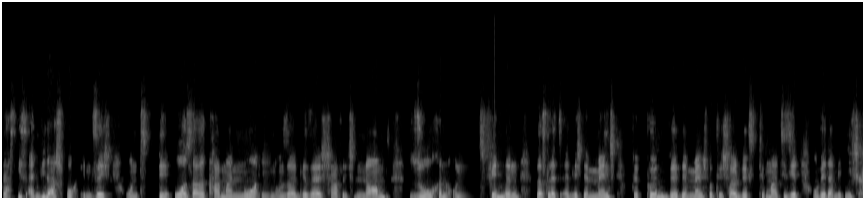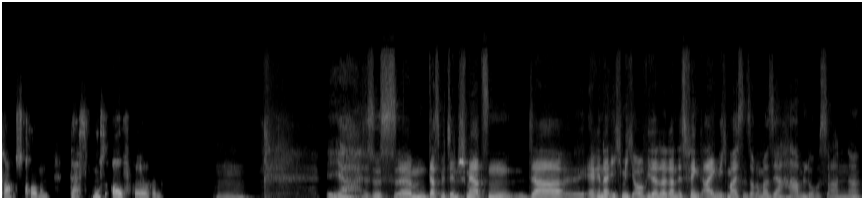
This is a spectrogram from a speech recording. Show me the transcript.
Das ist ein Widerspruch in sich. Und die Ursache kann man nur in unserer gesellschaftlichen Norm suchen und finden, dass letztendlich der Mensch verpönt wird, der Mensch wirklich halt wird stigmatisiert und wir damit nicht rauskommen. Das muss aufhören. Mhm. Ja, das ist ähm, das mit den Schmerzen. Da erinnere ich mich auch wieder daran. Es fängt eigentlich meistens auch immer sehr harmlos an. Ne?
